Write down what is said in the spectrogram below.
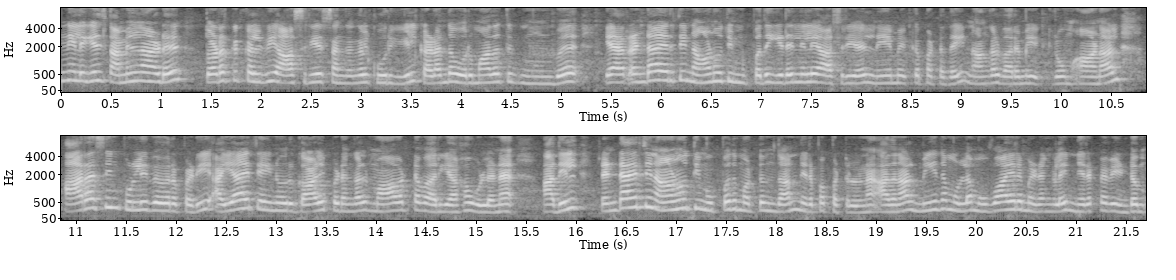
இந்நிலையில் தமிழ்நாடு தொடக்க கல்வி ஆசிரியர் சங்கங்கள் கூறுகையில் கடந்த ஒரு மாதத்துக்கு முன்பு ரெண்டாயிரத்தி நானூற்றி முப்பது இடைநிலை ஆசிரியர்கள் நியமிக்கப்பட்டதை நாங்கள் வரவேற்கிறோம். ஆனால் அரசின் புள்ளி விவரப்படி ஐயாயிரத்தி ஐநூறு காலிப்பிடங்கள் மாவட்ட வாரியாக உள்ளன. அதில் ரெண்டாயிரத்தி நானூற்றி முப்பது மட்டும்தான் நிரப்பப்பட்டுள்ளன. அதனால் மீதமுள்ள மூவாயிரம் இடங்களை நிரப்ப வேண்டும்.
